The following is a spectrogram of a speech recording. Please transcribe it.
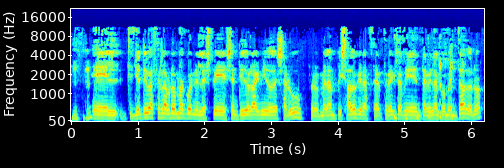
el, yo te iba a hacer la broma con el sentido arácnido de Saru, pero me la han pisado, que en After Trek también, también lo han comentado, ¿no?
